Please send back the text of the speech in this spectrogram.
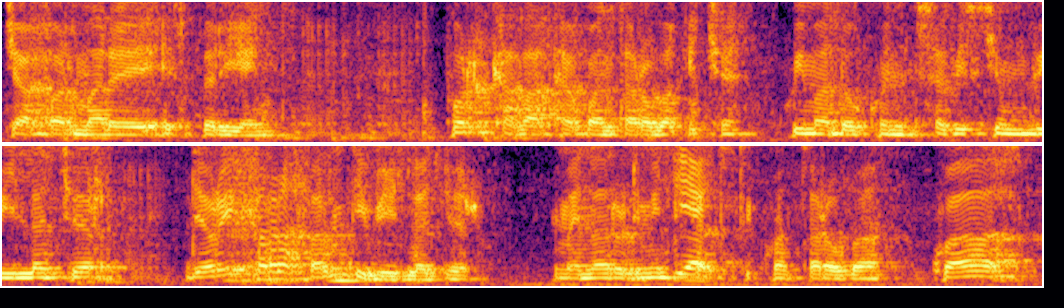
Cioè a farmare esperienza. Porca vacca quanta roba che c'è. Qui ma se avessi un villager. Dovrei fare la farm di villager. Me ne ero dimenticato Sì, di quanta roba. Qua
